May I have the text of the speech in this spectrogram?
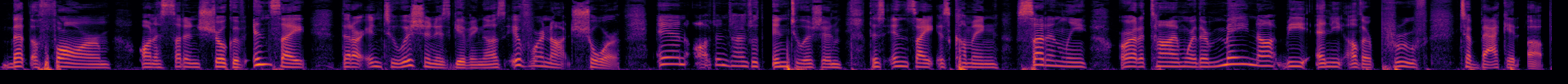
bet the farm on a sudden stroke of insight that our intuition is giving us if we're not sure. And oftentimes with intuition, this insight is coming suddenly or at a time where there may not be any other proof to back it up.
